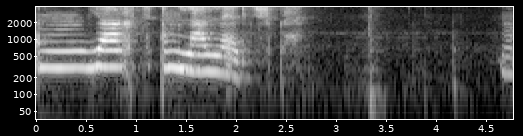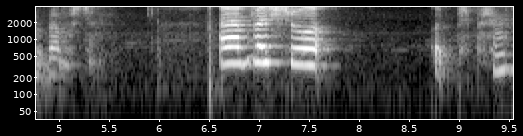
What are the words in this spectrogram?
Mm, ja chcę tą laleczkę. No dobra, włóżcie. E, wyszło... Oj, przepraszam.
